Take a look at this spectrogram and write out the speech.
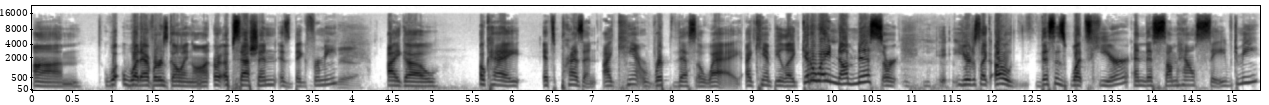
um, wh- whatever's going on, or obsession is big for me. Yeah. I go, okay, it's present. I can't rip this away. I can't be like, get away, numbness. Or you're just like, oh, this is what's here. And this somehow saved me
